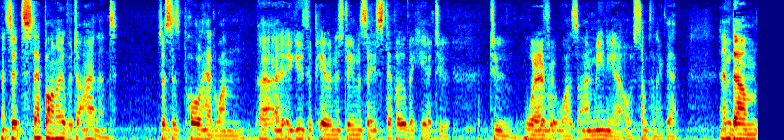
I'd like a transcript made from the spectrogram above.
and said, Step on over to Ireland. Just as Paul had one uh, a youth appear in his dream and say, "Step over here to to wherever it was, Armenia or something like that," and um,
